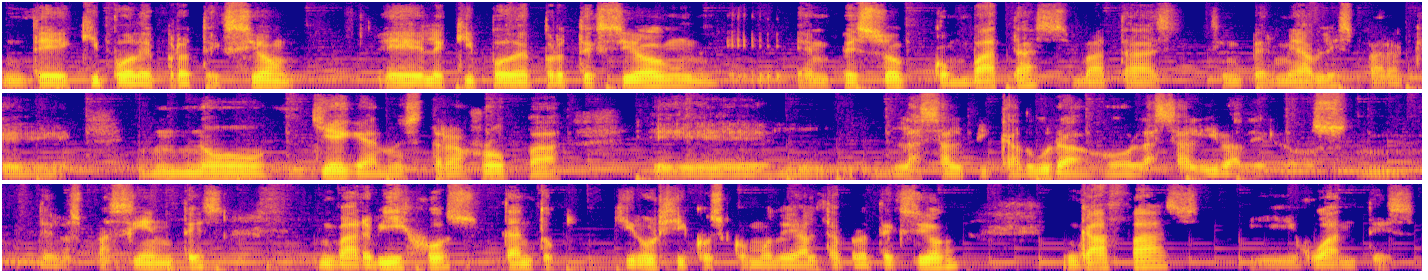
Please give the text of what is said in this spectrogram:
de equipo de protección el equipo de protección eh, empezó con batas, batas impermeables para que no llegue a nuestra ropa eh, la salpicadura o la saliva de los, de los pacientes, barbijos, tanto quirúrgicos como de alta protección, gafas y guantes.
